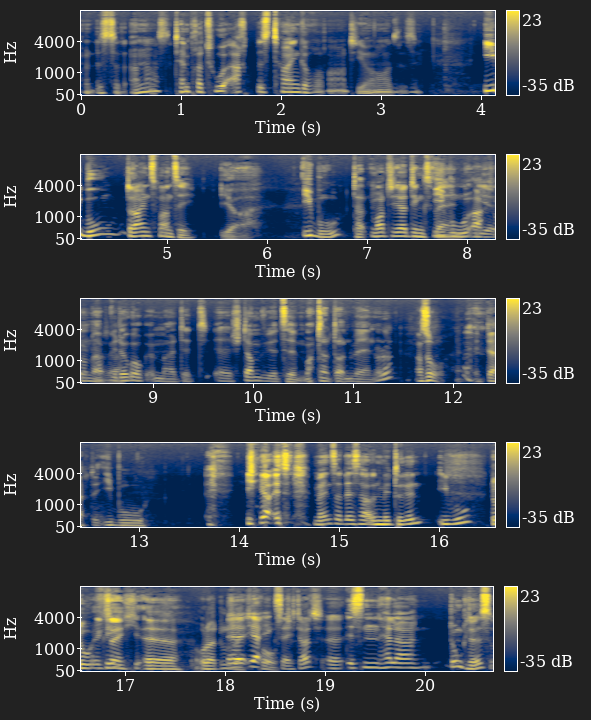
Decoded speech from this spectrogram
Was ist das anders? Temperatur 8 bis 10 Grad. Ja. Ibu 23. ja. Ibu? Das Motto ja Dings Ibu. Hier 800, habt ihr ja. doch auch immer das äh, Stammwürze Motto dann werden, oder? Achso, ich dachte Ibu. Ja, ist, meinst du das halt mit drin? Ibu? Du, ich sag, äh, oder du Äh, sagst ja, ich Prost. sag das. Äh, ist ein heller, dunkles,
